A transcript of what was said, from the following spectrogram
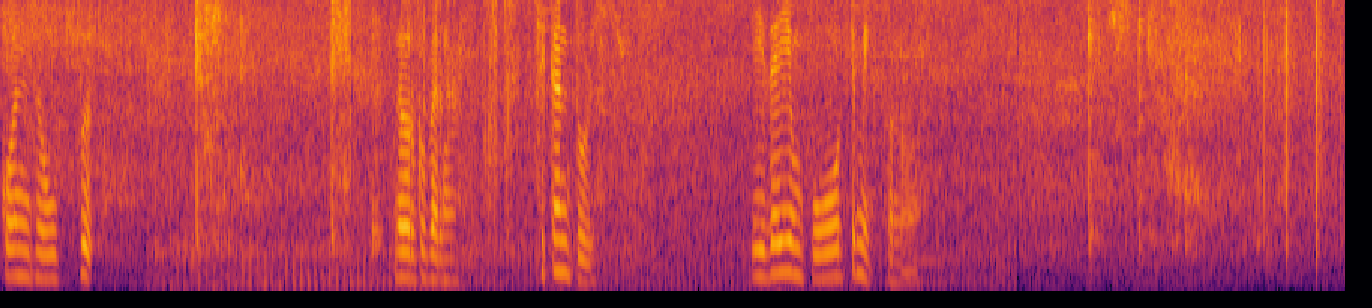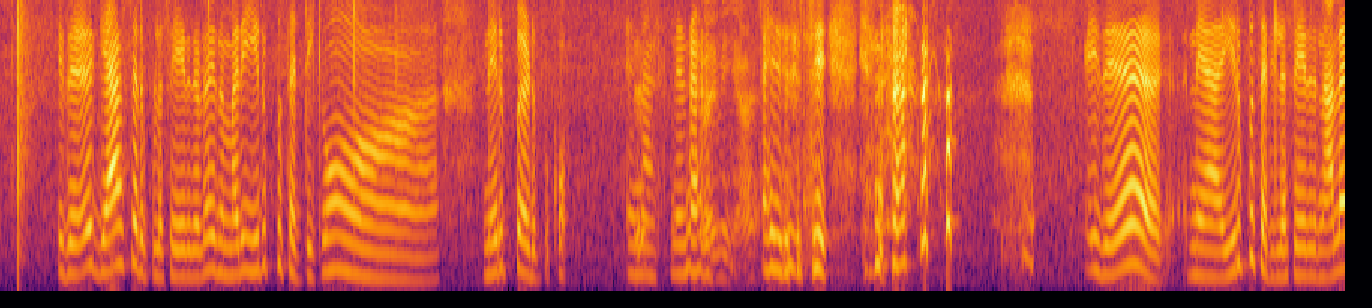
கொஞ்சம் உப்பு. இந்த ஒருக்கு பாருங்க. சிக்கன் தூள். இதையும் போட்டு மிக்ஸ் பண்ணுவோம். இது கேஸ் அடுப்பில் செய்கிறத விட இந்த மாதிரி இருப்பு சட்டிக்கும் நெருப்பு அடுப்புக்கும். என்ன? என்ன அடுப்பு? இது இது இருப்பு சட்டியில் செய்கிறதுனால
